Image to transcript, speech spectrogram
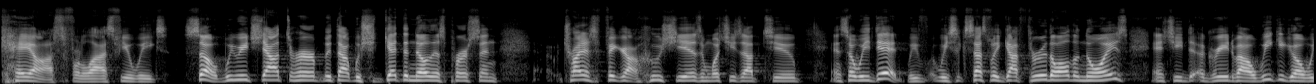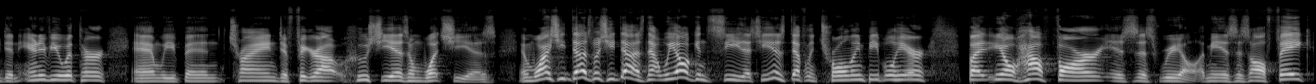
chaos for the last few weeks. So we reached out to her. We thought we should get to know this person try to figure out who she is and what she's up to. And so we did. We we successfully got through the, all the noise, and she agreed about a week ago. We did an interview with her, and we've been trying to figure out who she is and what she is and why she does what she does. Now we all can see that she is definitely trolling people here, but you know how far is this real? I mean, is this all fake?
